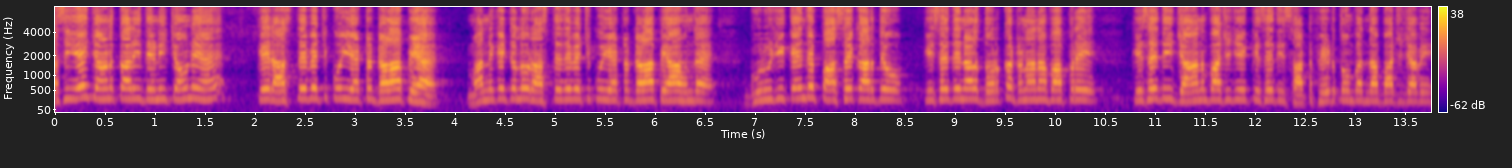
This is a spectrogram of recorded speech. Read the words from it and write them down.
ਅਸੀਂ ਇਹ ਜਾਣਕਾਰੀ ਦੇਣੀ ਚਾਹੁੰਦੇ ਆ ਕਿ ਰਸਤੇ ਵਿੱਚ ਕੋਈ ਇੱਟ ਡਲਾ ਪਿਆ ਹੈ। ਮੰਨ ਕੇ ਚਲੋ ਰਸਤੇ ਦੇ ਵਿੱਚ ਕੋਈ ਇੱਟ ਡਲਾ ਪਿਆ ਹੁੰਦਾ ਹੈ। ਗੁਰੂ ਜੀ ਕਹਿੰਦੇ ਪਾਸੇ ਕਰ ਦਿਓ, ਕਿਸੇ ਦੇ ਨਾਲ ਦੁਰਘਟਨਾ ਨਾ ਵਾਪਰੇ। ਕਿਸੇ ਦੀ ਜਾਨ ਬਚ ਜੇ, ਕਿਸੇ ਦੀ ਸੱਟ ਫੇੜ ਤੋਂ ਬੰਦਾ ਬਚ ਜਾਵੇ,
